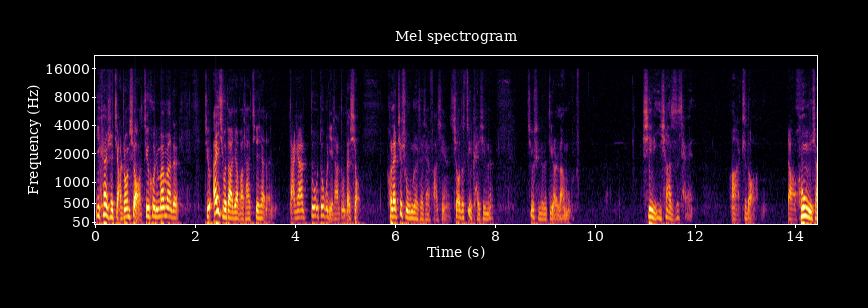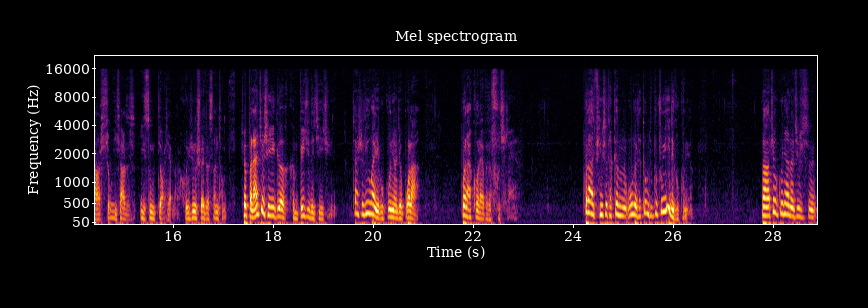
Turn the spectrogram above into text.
一开始假装笑，最后就慢慢的就哀求大家把他接下来，大家都都不理他，都在笑。后来这时候温格尔才发现，笑得最开心的，就是那个蒂尔拉姆，心里一下子才啊知道了，然后轰一下手一下子一松掉下来，浑身摔得酸痛。所以本来这是一个很悲剧的结局，但是另外有个姑娘叫波拉，波拉过来把他扶起来。波拉平时他根本温格她根本就不注意这个姑娘，啊，这个姑娘呢就是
